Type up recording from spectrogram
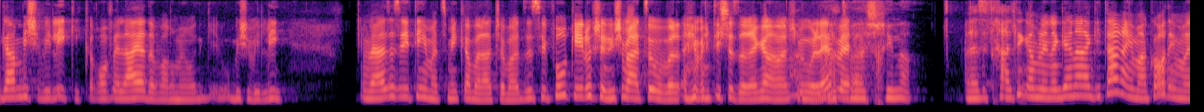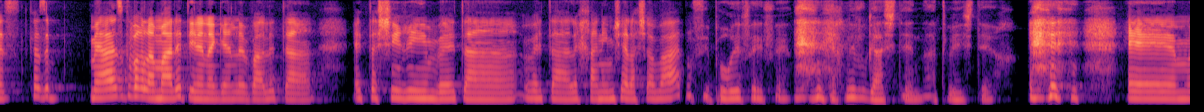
גם בשבילי, כי קרוב אליי הדבר מאוד, כאילו, בשבילי. ואז עשיתי עם עצמי קבלת שבת, זה סיפור כאילו שנשמע עצוב, אבל האמת היא שזה רגע ממש מעולה. את והשכינה. ואז התחלתי גם לנגן על הגיטרה עם האקורדים, אז כזה, מאז כבר למדתי לנגן לבד את, ה, את השירים ואת, ה, ואת הלחנים של השבת. סיפור יפהפה. איך נפגשתן, את ואשתך? אמ,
